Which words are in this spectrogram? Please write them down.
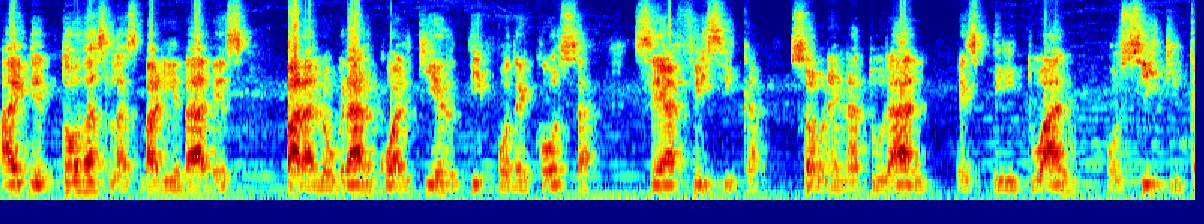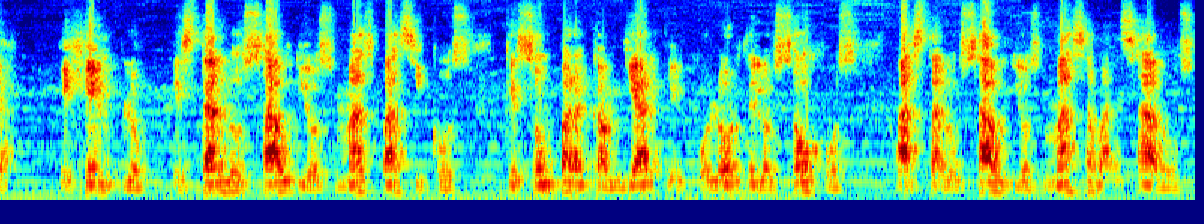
hay de todas las variedades para lograr cualquier tipo de cosa, sea física, sobrenatural, espiritual o psíquica. Ejemplo, están los audios más básicos que son para cambiar el color de los ojos hasta los audios más avanzados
